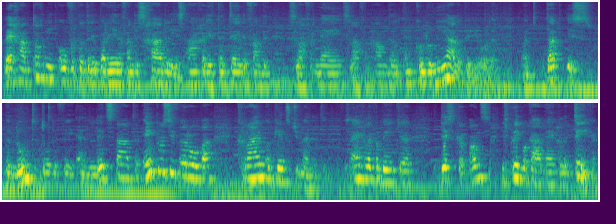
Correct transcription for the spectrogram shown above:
wij gaan toch niet over tot repareren van de schade die is aangericht ten tijde van de slavernij, slavenhandel en koloniale periode. Want dat is benoemd door de VN-lidstaten, inclusief Europa, Crime Against Humanity. Dus eigenlijk een beetje discrepantie. Je spreekt elkaar eigenlijk tegen.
